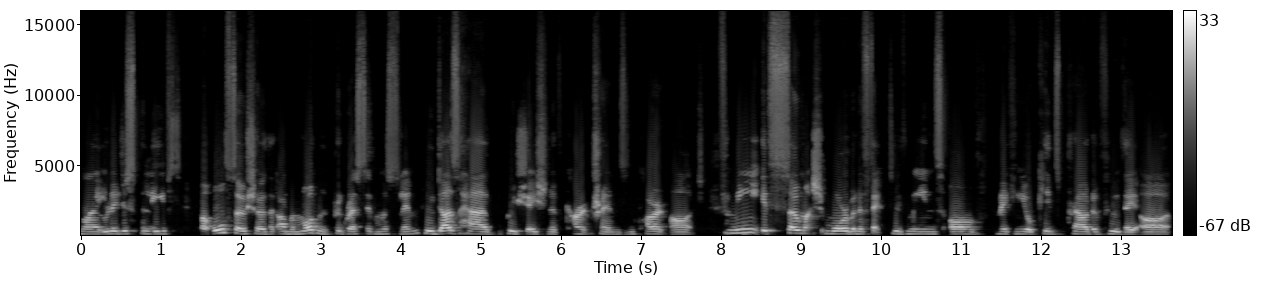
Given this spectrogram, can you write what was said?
my religious beliefs, but also show that I'm a modern progressive Muslim who does have appreciation of current trends and current art for me, it's so much more of an effective means of making your kids proud of who they are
